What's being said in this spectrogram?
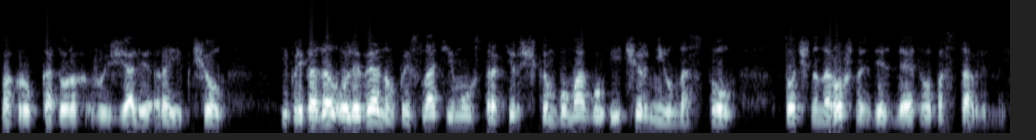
вокруг которых жужжали раи пчел, и приказал Оливену прислать ему с трактирщиком бумагу и чернил на стол, точно нарочно здесь для этого поставленный.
